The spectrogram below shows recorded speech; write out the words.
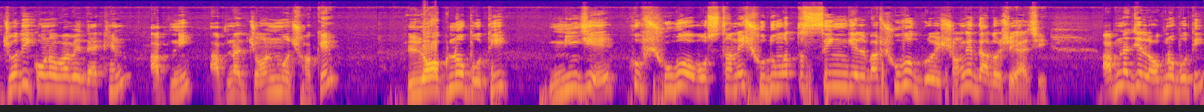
যদি কোনোভাবে দেখেন আপনি, আপনার জন্ম ছকে লগ্নপতি নিজে খুব শুভ অবস্থানে শুধুমাত্র সিঙ্গেল বা শুভ গ্রহের সঙ্গে দ্বাদশে আছি। আপনার যে লগ্নপতি,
